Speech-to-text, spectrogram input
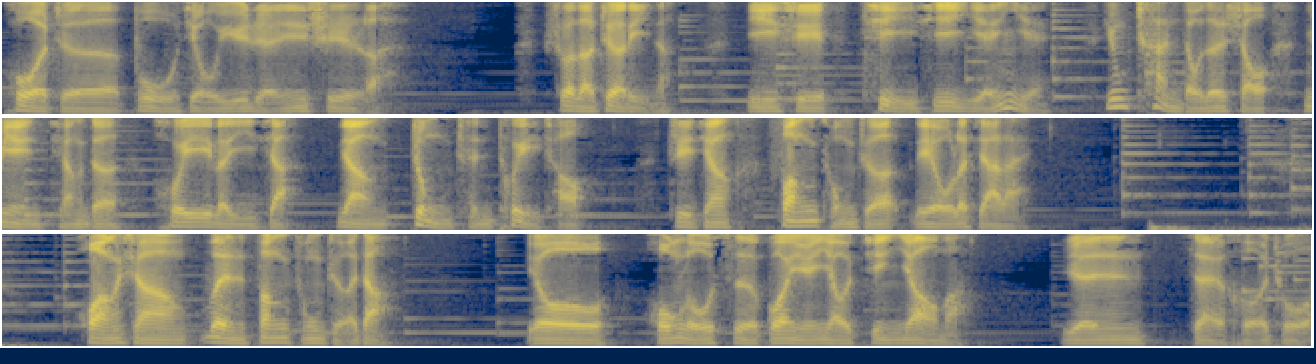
或者不久于人世了。”说到这里呢，已是气息奄奄，用颤抖的手勉强的挥了一下，让众臣退朝，只将方从哲留了下来。皇上问方从哲道：“有红楼寺官员要进药吗？人在何处？”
